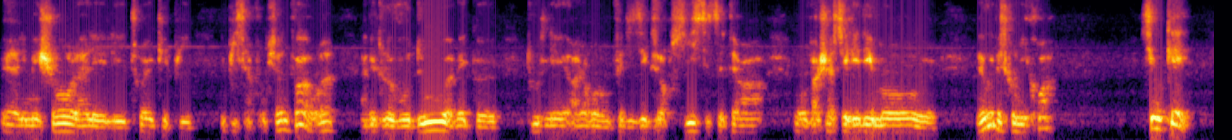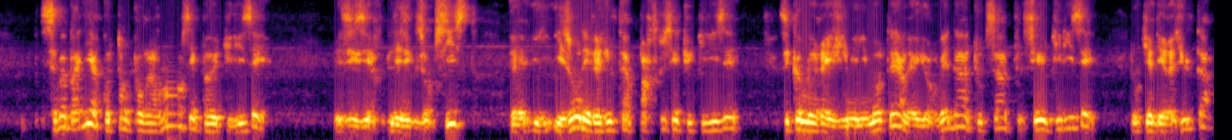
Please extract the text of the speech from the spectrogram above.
les méchants, là, les, trucs, et puis, et puis ça fonctionne fort, hein, avec le vaudou, avec euh, toutes les. Alors on fait des exorcistes, etc. On va chasser les démons. Euh. Mais oui, parce qu'on y croit. C'est OK ça ne veut pas dire que temporairement, ce n'est pas utilisé. Les, exorcistes, euh, ils ont des résultats parce que c'est utilisé. C'est comme les régimes alimentaires, l'Ayurveda, tout ça, c'est utilisé. Donc il y a des résultats.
